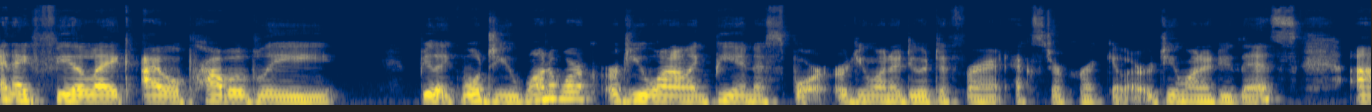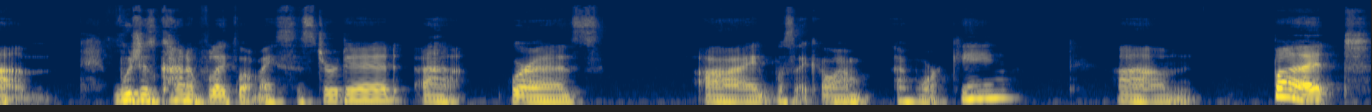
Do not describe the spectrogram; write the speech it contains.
and I feel like I will probably be like, well, do you want to work or do you want to like be in a sport or do you want to do a different extracurricular or do you want to do this? Um, which is kind of like what my sister did. Uh, whereas I was like, oh, I'm, I'm working. Um, but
